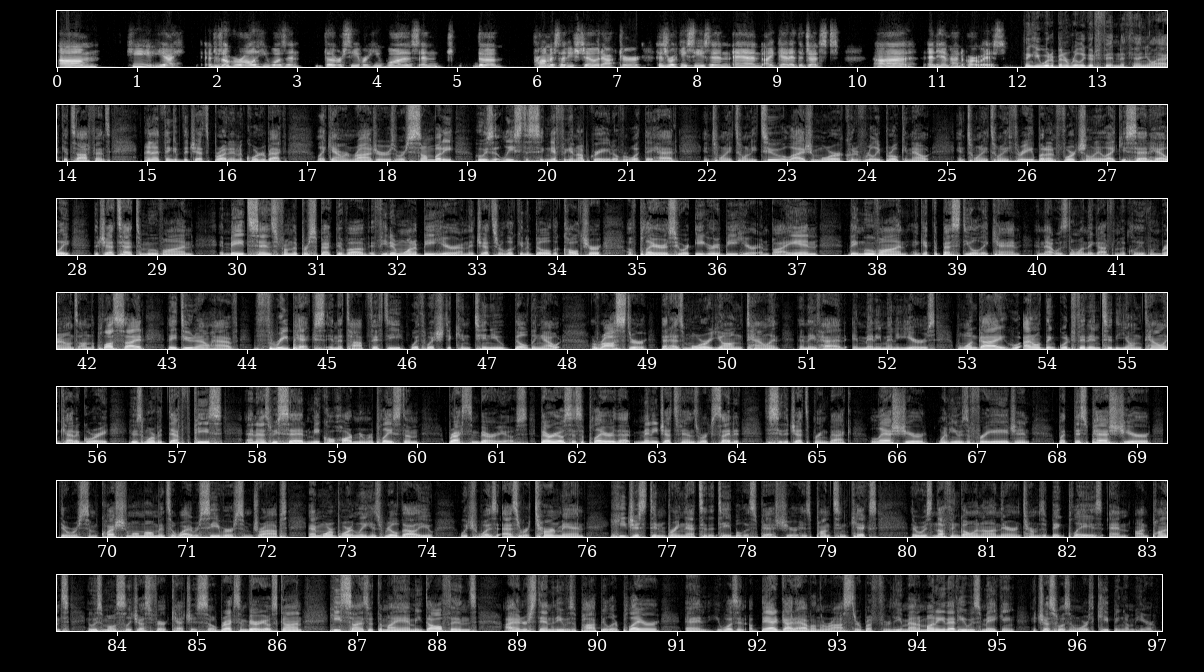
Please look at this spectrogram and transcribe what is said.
Um, he yeah, just overall he wasn't the receiver he was and the promise that he showed after his rookie season. And I get it, the Jets uh, and him had to part ways. I think he would have been a really good fit in Nathaniel Hackett's offense. And I think if the Jets brought in a quarterback like Aaron Rodgers or somebody who is at least a significant upgrade over what they had in 2022, Elijah Moore could have really broken out in 2023. But unfortunately, like you said, Haley, the Jets had to move on. It made sense from the perspective of if he didn't want to be here and the Jets are looking to build a culture of players who are eager to be here and buy in, they move on and get the best deal they can, and that was the one they got from the Cleveland Browns. On the plus side, they do now have three picks in the top 50 with which to continue building out a roster that has more young talent than they've had in many, many years. One guy who I don't think would fit into the young talent category, he was more of a depth piece, and as we said, Mecole Hardman replaced him. Braxton Berrios. Berrios is a player that many Jets fans were excited to see the Jets bring back last year when he was a free agent. But this past year, there were some questionable moments at wide receiver, some drops, and more importantly, his real value, which was as a return man, he just didn't bring that to the table this past year. His punts and kicks, there was nothing going on there in terms of big plays, and on punts, it was mostly just fair catches. So Braxton Berrios gone. He signs with the Miami Dolphins. I understand that he was a popular player and he wasn't a bad guy to have on the roster, but for the amount of money that he was making, it just wasn't worth keeping him here.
